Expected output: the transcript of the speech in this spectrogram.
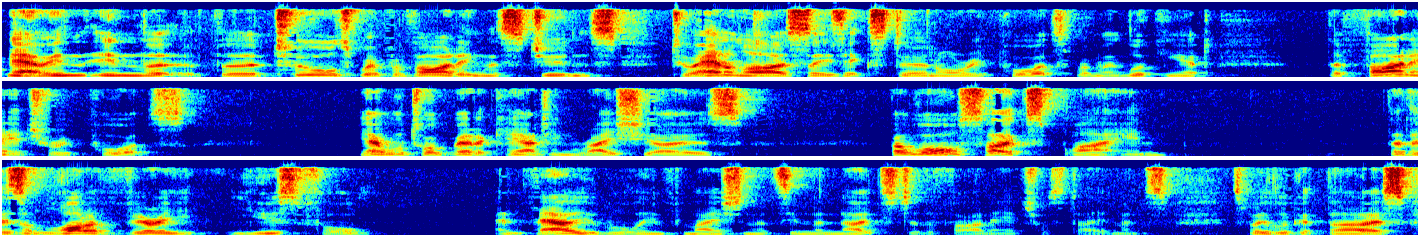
Now, in, in the, the tools we're providing the students to analyse these external reports, when we're looking at the financial reports, yeah, we'll talk about accounting ratios, but we'll also explain that there's a lot of very useful and valuable information that's in the notes to the financial statements. So we look at those.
